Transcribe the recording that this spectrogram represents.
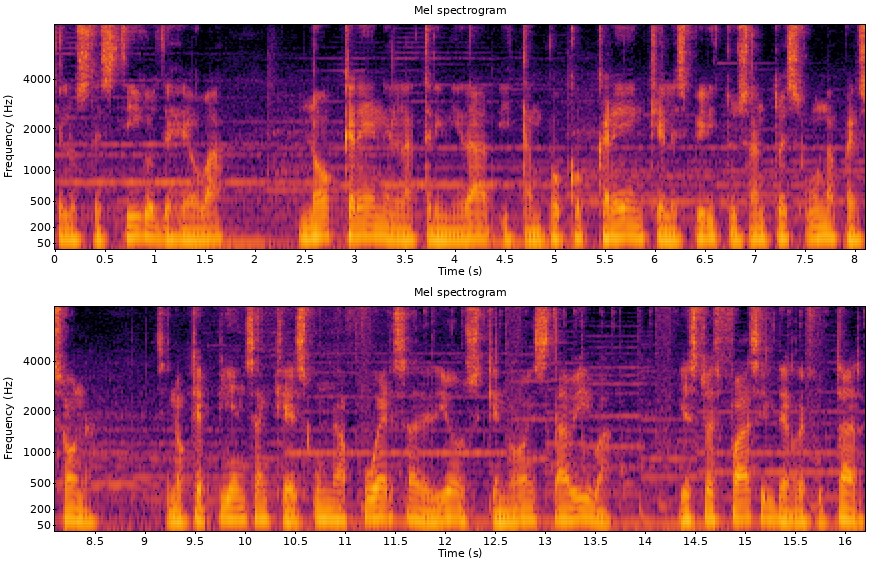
que los testigos de Jehová no creen en la Trinidad y tampoco creen que el Espíritu Santo es una persona, sino que piensan que es una fuerza de Dios que no está viva. Y esto es fácil de refutar,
